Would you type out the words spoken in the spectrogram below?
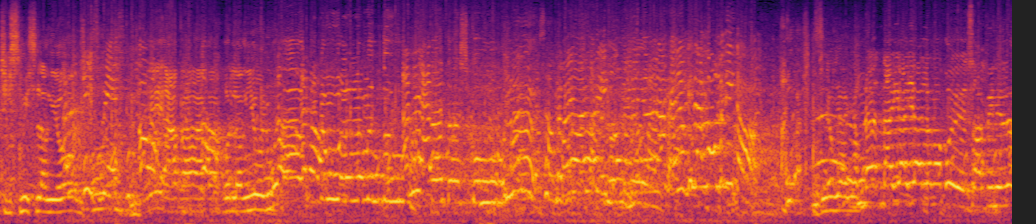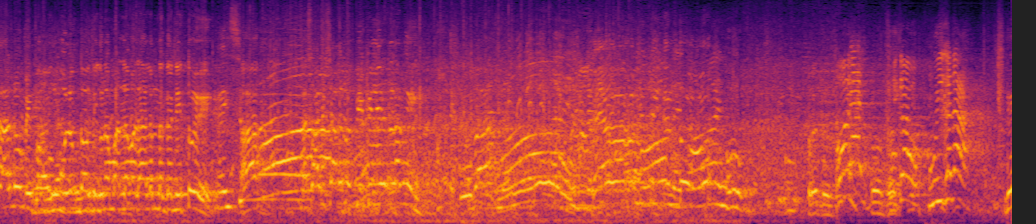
Chismis lang yun. Ano chismis? Hindi, Oh. akala ko lang yun. Wala, Ano? ikaw wala naman dun. Ano yan? Tatas ko. Wala! Sabi mo, ikaw na lang Ano ginagawa mo dito? Na, nayaya lang ako eh. Sabi nila, ano, may pagpupulong daw. Hindi ko naman naman alam na ganito eh. Ha? Nasabi sa akin, magbibilyan lang eh. Diba? No. Kaya nga kami bigan to, oh. oh. Hoy! Ikaw, umuwi ka na! Hindi,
